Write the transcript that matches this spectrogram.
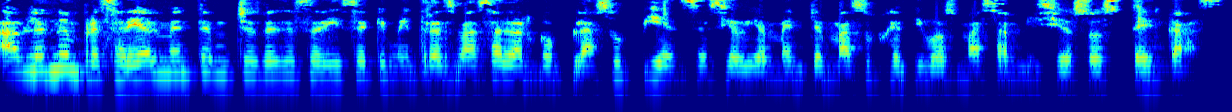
Hablando empresarialmente, muchas veces se dice que mientras más a largo plazo pienses y obviamente más objetivos más ambiciosos tengas,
